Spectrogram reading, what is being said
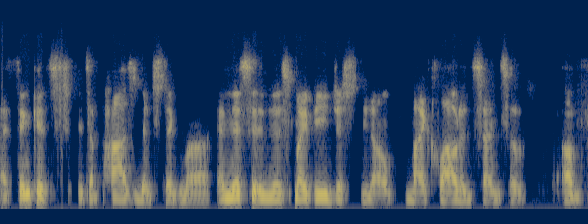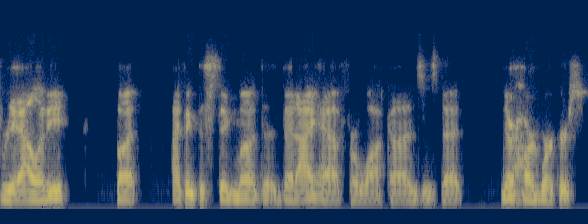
I think it's it's a positive stigma, and this this might be just you know my clouded sense of of reality, but I think the stigma th- that I have for walk-ons is that they're hard workers.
